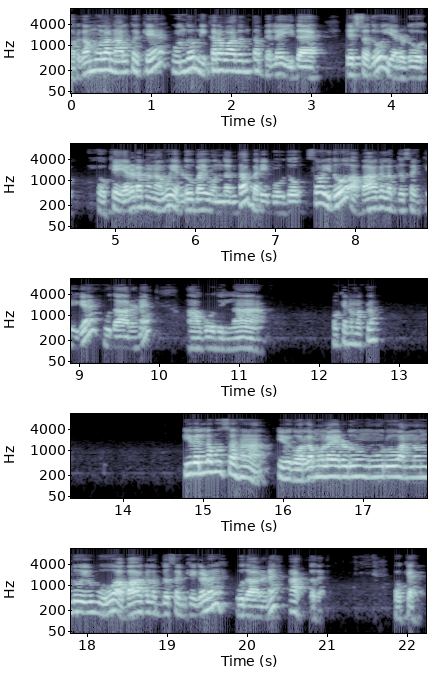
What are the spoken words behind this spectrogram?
ವರ್ಗಮೂಲ ನಾಲ್ಕಕ್ಕೆ ಒಂದು ನಿಖರವಾದಂತ ಬೆಲೆ ಇದೆ. ಎಷ್ಟದು? ಎರಡು. ಓಕೆ ಎರಡನ್ನ ನಾವು ಎರಡು ಬೈ ಒಂದಂತ ಬರಿಬಹುದು. ಸೊ ಇದು ಅಭಾಗಲಬ್ಧ ಸಂಖ್ಯೆಗೆ ಉದಾಹರಣೆ ಆಗೋದಿಲ್ಲ. ಓಕೆನಾ ಮಕ್ಕಳ ಇವೆಲ್ಲವೂ ಸಹ, ಇವಾಗ ವರ್ಗಮೂಲ ಎರಡು, ಮೂರು, ಹನ್ನೊಂದು, ಇವು ಅಭಾಗಲಬ್ಧ ಸಂಖ್ಯೆಗಳ ಉದಾಹರಣೆ ಆಗ್ತದೆ. ಓಕೆ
